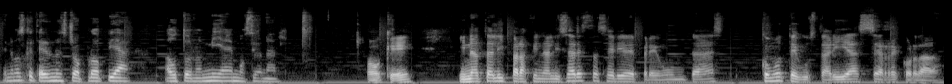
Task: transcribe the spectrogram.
Tenemos que tener nuestra propia autonomía emocional. Ok. Y Natalie, para finalizar esta serie de preguntas, ¿cómo te gustaría ser recordada?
